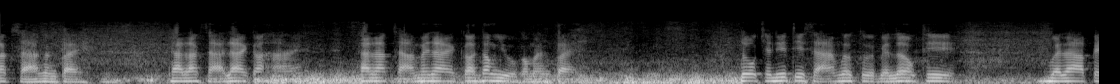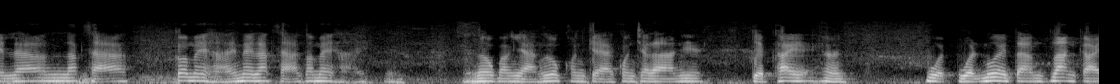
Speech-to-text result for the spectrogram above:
รักษากันไป ถ้ารักษาได้ก็หาย ถ้ารักษาไม่ได้ก็ต้องอยู่กับมันไปโรคชนิดที่สามก็คือเป็นโรคที่เวลาเป็นแล้วรักษาก็ไม่หายไม่รักษาก็ไม่หายโรคบางอย่างโรคคนแก่คนชรานี่เจ็บไข้ปวดปวดเมื่อยตามร่างกาย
